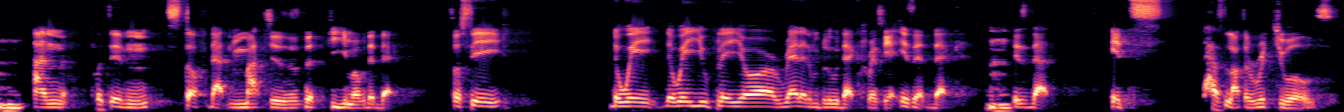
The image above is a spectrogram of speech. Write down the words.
Mhm. and put in stuff that matches the theme of the deck. So say the way the way you play your red and blue deck, for instance, your Izzet deck, Mhm. is that it's has a lot of rituals.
